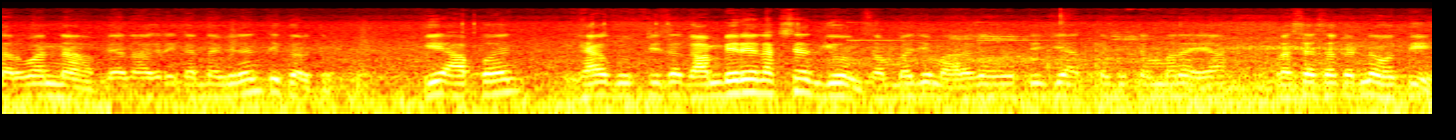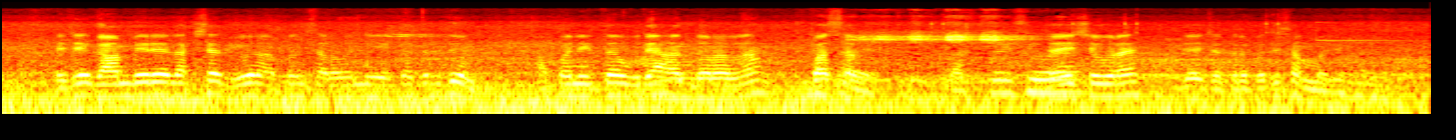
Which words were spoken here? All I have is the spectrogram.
सर्वांना आपल्या नागरिकांना विनंती करतो की आपण ह्या गोष्टीचं गांभीर्य लक्षात घेऊन संभाजी महाराजांवरती जी आत्ता विटंबना या प्रशासनाकडनं होती त्याचे गांभीर्य लक्षात घेऊन आपण सर्वांनी एकत्रित येऊन आपण इथं उद्या आंदोलनाला बसावे. जय शिवराय. जय छत्रपती संभाजी. महाराज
